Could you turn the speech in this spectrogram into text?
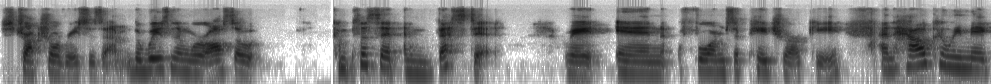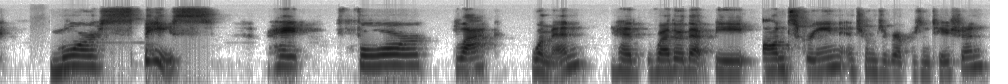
structural racism, the ways that we're also complicit and invested, right, in forms of patriarchy, and how can we make more space, right, for Black women, whether that be on screen in terms of representation,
